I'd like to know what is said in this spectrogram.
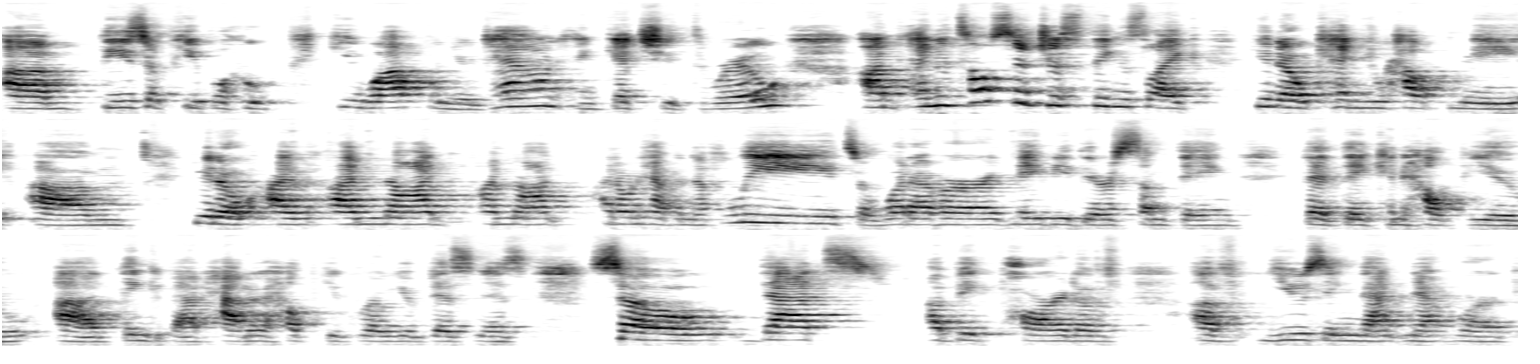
um, these are people who pick you up when you're down and get you through. Um, and it's also just things like, you know, can you help me? Um, you know, I, I'm not, I'm not, I don't have enough leads or whatever. Maybe there's something that they can help you uh, think about how to help you grow your business. So that's a big part of of using that network.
